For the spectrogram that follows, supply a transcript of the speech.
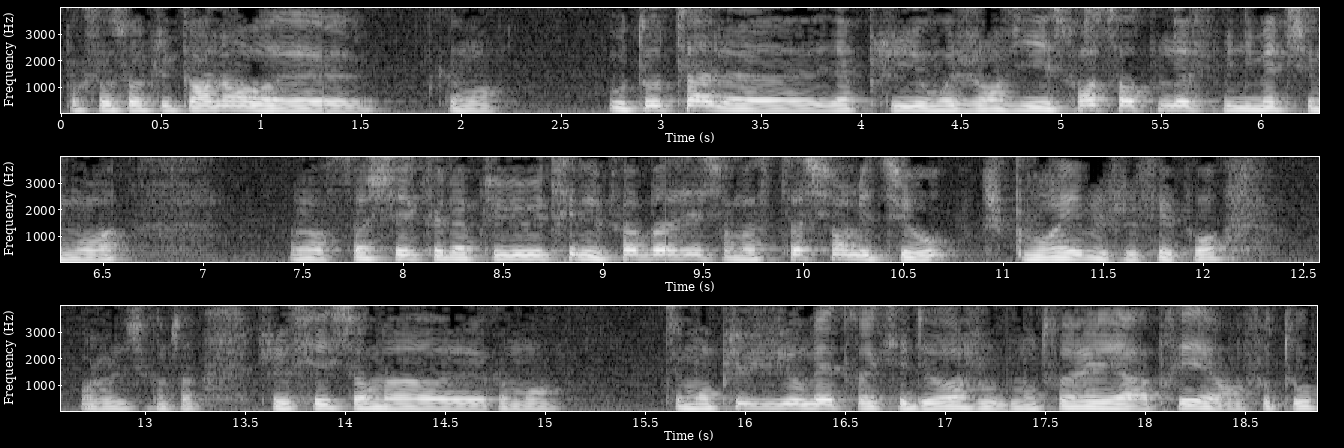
pour que ça soit plus parlant, euh, comment? Au total, il y a plu au mois de janvier 69 mm chez moi. Alors sachez que la pluviométrie n'est pas basée sur ma station météo. Je pourrais, mais je le fais pas. Bon, c'est comme ça. Je le fais sur ma euh, comment? C'est mon pluviomètre qui est dehors. Je vous le montrerai après en photo.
